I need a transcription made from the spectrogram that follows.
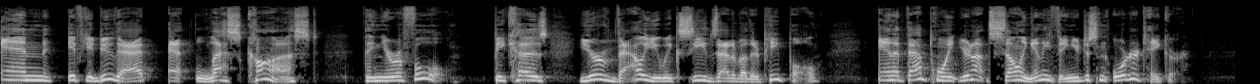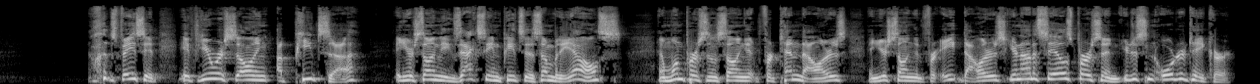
and if you do that at less cost, then you're a fool because your value exceeds that of other people. And at that point, you're not selling anything, you're just an order taker. Let's face it, if you were selling a pizza and you're selling the exact same pizza as somebody else, and one person is selling it for $10 and you're selling it for $8, you're not a salesperson, you're just an order taker.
